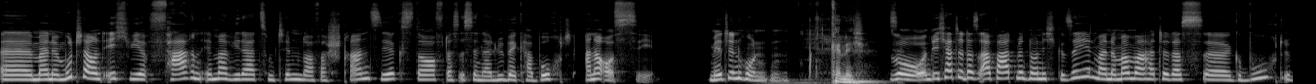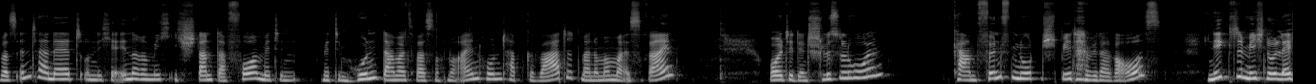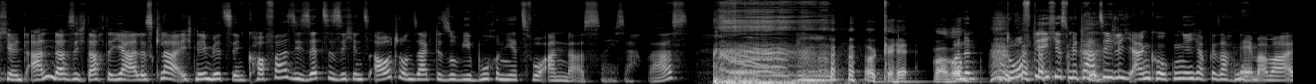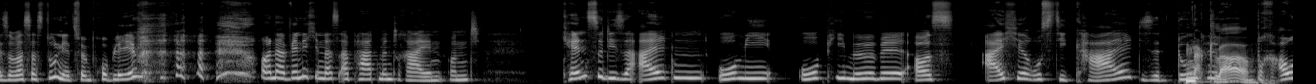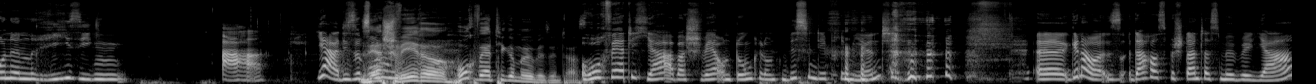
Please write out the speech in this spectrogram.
Äh, meine Mutter und ich, wir fahren immer wieder zum Timmendorfer Strand, Sirksdorf, das ist in der Lübecker Bucht an der Ostsee. Mit den Hunden. Kenn ich. So, und ich hatte das Apartment noch nicht gesehen. Meine Mama hatte das äh, gebucht übers Internet und ich erinnere mich, ich stand davor mit, den, mit dem Hund. Damals war es noch nur ein Hund, habe gewartet. Meine Mama ist rein, wollte den Schlüssel holen, kam fünf Minuten später wieder raus, nickte mich nur lächelnd an, dass ich dachte, ja, alles klar, ich nehme jetzt den Koffer. Sie setzte sich ins Auto und sagte so, wir buchen jetzt woanders. Ich sag, was? Okay, warum? Und dann durfte ich es mir tatsächlich angucken. Ich habe gesagt, nee, Mama, also was hast du denn jetzt für ein Problem? und da bin ich in das Apartment rein. Und kennst du diese alten Omi-Opi-Möbel aus Eiche rustikal? Diese dunkelbraunen, riesigen. Ah. Ja, diese Sehr Wohnung- schwere, hochwertige Möbel sind das. Hochwertig, ja, aber schwer und dunkel und ein bisschen deprimierend. äh, genau, daraus bestand das Möbeljahr.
